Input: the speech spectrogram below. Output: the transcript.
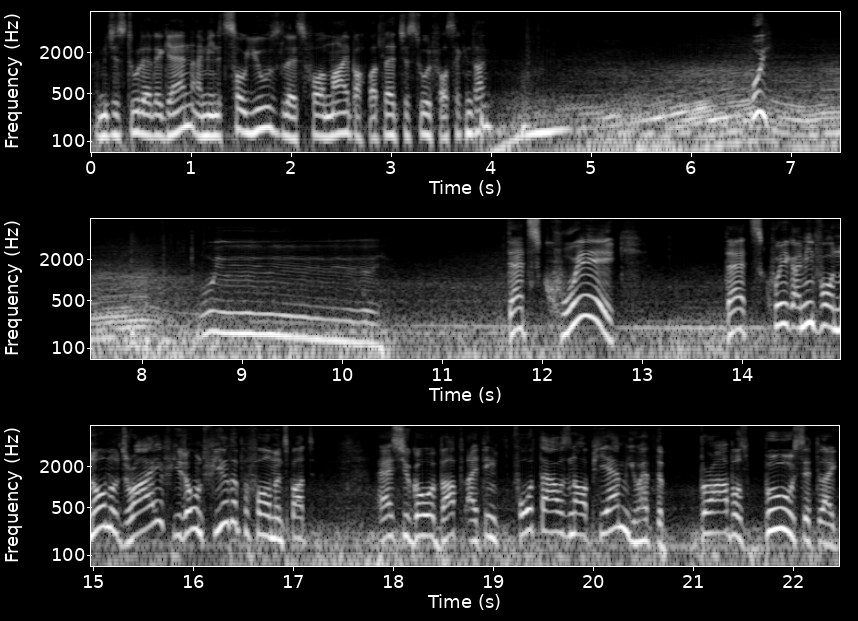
Let me just do that again. I mean, it's so useless for Maybach, but let's just do it for a second time. Ui, ui, ui, That's quick! That's quick. I mean, for a normal drive, you don't feel the performance, but as you go above, I think 4000 RPM, you have the Brabus boost. It like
